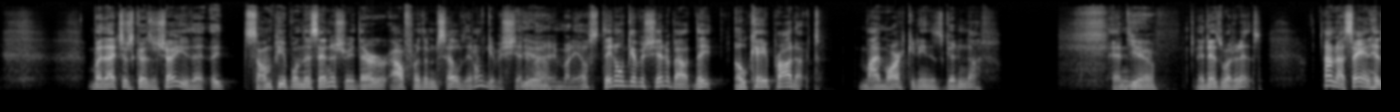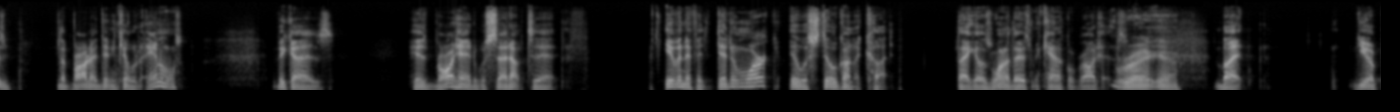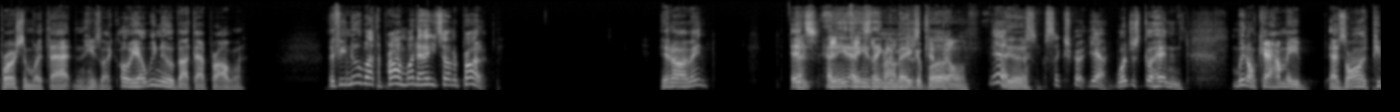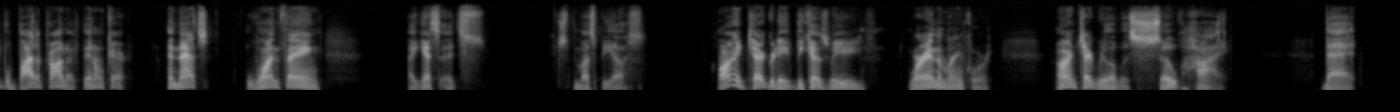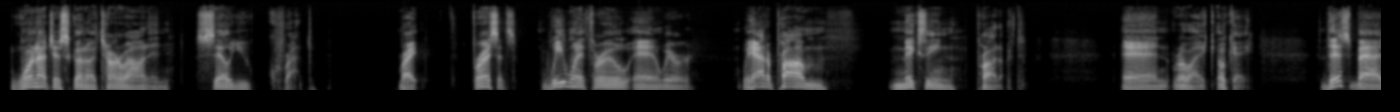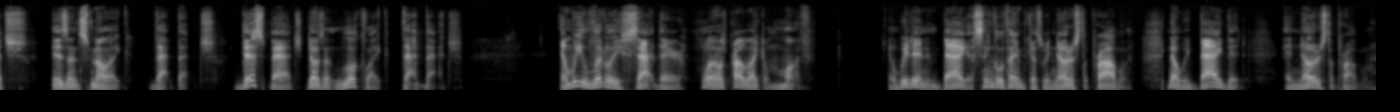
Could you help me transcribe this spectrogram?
But that just goes to show you that it, some people in this industry, they're out for themselves. They don't give a shit Yeah. about anybody else. They don't give a shit about the okay product. My marketing is good enough. And yeah. it is what it is. I'm not saying his the broadhead didn't kill the animals because his broadhead was set up to that even if it didn't work, it was still gonna cut. Like it was one of those mechanical broadheads. Right. Yeah. But you approach him with that, and he's like, "Oh yeah, we knew about that problem. If you knew about the problem, why the hell are you selling the product? You know what I mean? It's Any- Didn't fix the anything to make a kept buck. going. yeah, Yeah. It's, it's like screw it. Yeah, we'll just go ahead and we don't care how many, as long as people buy the product, they don't care. And that's one thing. I guess it's just must be us. Our integrity, because we we're in the Marine Corps, our integrity level is so high that we're not just going to turn around and sell you crap, right? For instance, we went through and we were we had a problem mixing product, and we're like, okay, this batch isn't smell like that batch. This batch doesn't look like that batch. And we literally sat there. Well, it was probably like a month. And we didn't bag a single thing because we noticed the problem. No, we bagged it and noticed the problem.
